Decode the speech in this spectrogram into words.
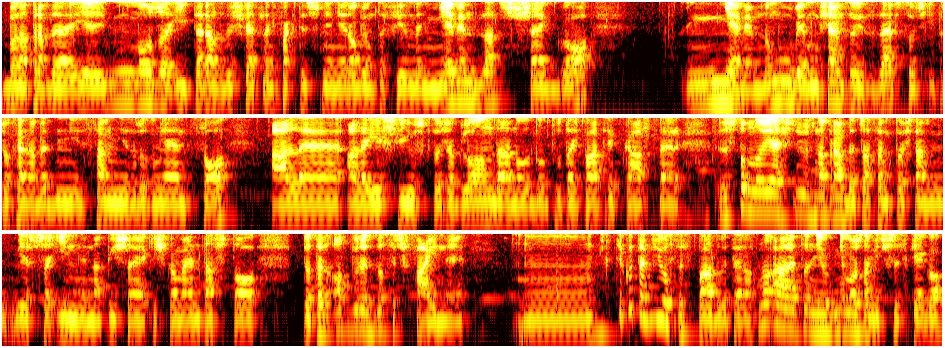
bo naprawdę może i teraz wyświetleń faktycznie nie robią te filmy. Nie wiem dlaczego. Nie wiem, no mówię, musiałem coś zepsuć i trochę nawet nie, sam nie zrozumiałem co, ale, ale jeśli już ktoś ogląda, no, no tutaj Patryk Caster, zresztą no jeśli już naprawdę czasem ktoś tam jeszcze inny napisze jakiś komentarz, to, to ten odbiór jest dosyć fajny. Mm, tylko te viewsy spadły teraz, no ale to nie, nie można mieć wszystkiego.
